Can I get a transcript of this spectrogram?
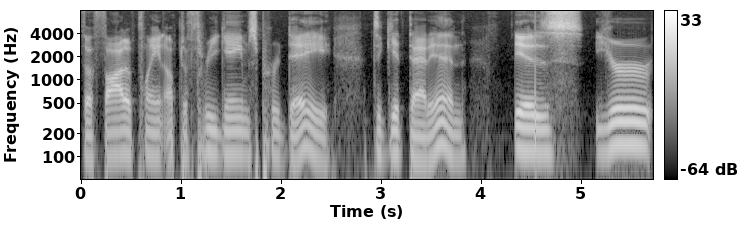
the thought of playing up to three games per day to get that in is your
